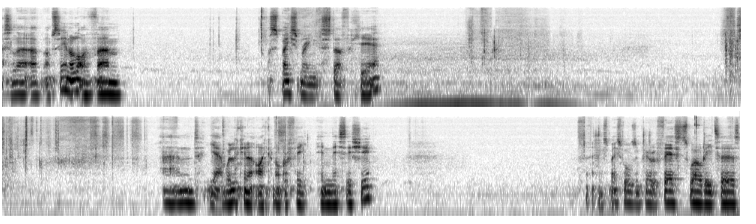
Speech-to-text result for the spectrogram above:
I'm seeing a lot of um, Space Marine stuff here. And yeah, we're looking at iconography in this issue. So, Space Wolves, Imperial Fists, World Eaters,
